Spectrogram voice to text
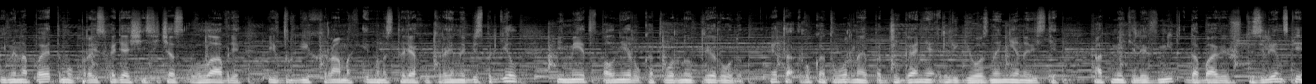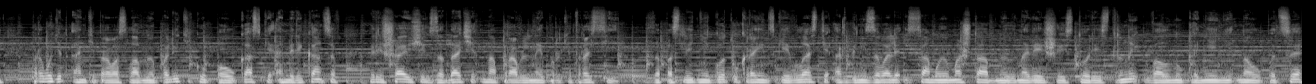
Именно поэтому происходящий сейчас в Лавре и в других храмах и монастырях Украины беспредел имеет вполне рукотворную природу. Это рукотворное поджигание религиозной ненависти, отметили в МИД, добавив, что Зеленский проводит антиправославную политику по указке американцев, решающих задачи, направленные против России. За последний год украинские власти организовали самую масштабную в новейшей истории страны волну гонений на УПЦ,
